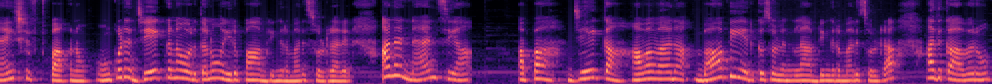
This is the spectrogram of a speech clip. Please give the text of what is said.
நைட் ஷிஃப்ட் பார்க்கணும். உன் கூட ஜேக்குன்னு ஒருத்தனும் இருப்பான் அப்படிங்கிற மாதிரி சொல்கிறாரு ஆனால் நான்சியா அப்பா ஜேக்கா அவன் வேணாம் பாபியை இருக்க சொல்லுங்களேன் அப்படிங்கிற மாதிரி சொல்கிறா அதுக்கு அவரும்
